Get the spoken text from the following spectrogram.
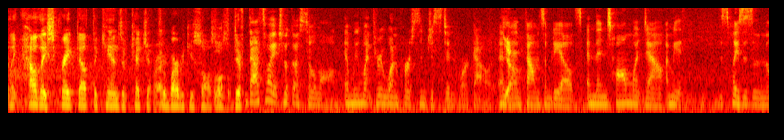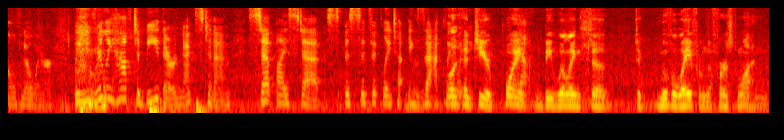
like how they scraped out the cans of ketchup for barbecue sauce was different. that's why it took us so long and we went through one person just didn't work out and Yeah. then found somebody else and then tom went down i mean this place is in the middle of nowhere but you really have to be there next to them step by step specifically to exactly Well, what and you- to your point, Yeah. be willing to to move away from the first one,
